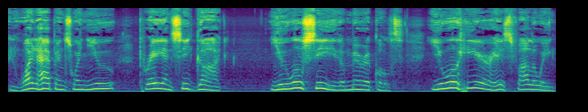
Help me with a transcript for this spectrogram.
and what happens when you pray and seek God. You will see the miracles. You will hear his following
